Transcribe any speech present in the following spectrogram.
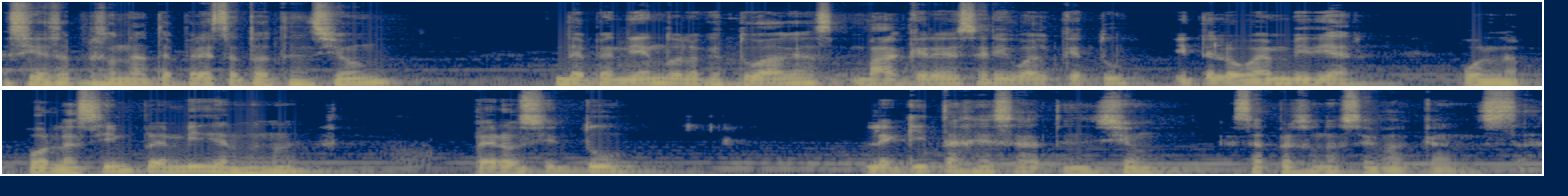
Si esa persona te presta tu atención, dependiendo de lo que tú hagas, va a querer ser igual que tú y te lo va a envidiar. Por la, por la simple envidia, hermano. ¿eh? Pero si tú le quitas esa atención, esa persona se va a cansar.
